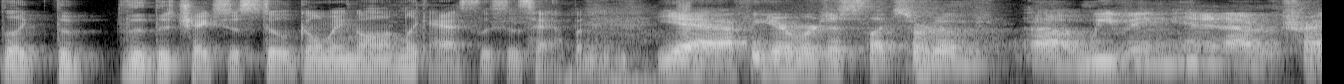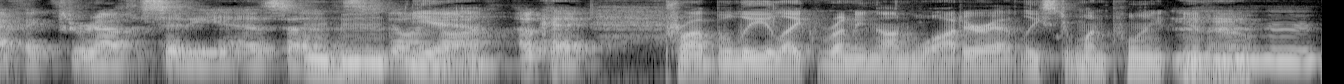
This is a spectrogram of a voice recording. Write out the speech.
like the, the the chase is still going on like as this is happening Yeah, I figure we're just like sort of uh, weaving in and out of traffic throughout the city as uh, this is going yeah. on. Okay. probably like running on water at least at one point you know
